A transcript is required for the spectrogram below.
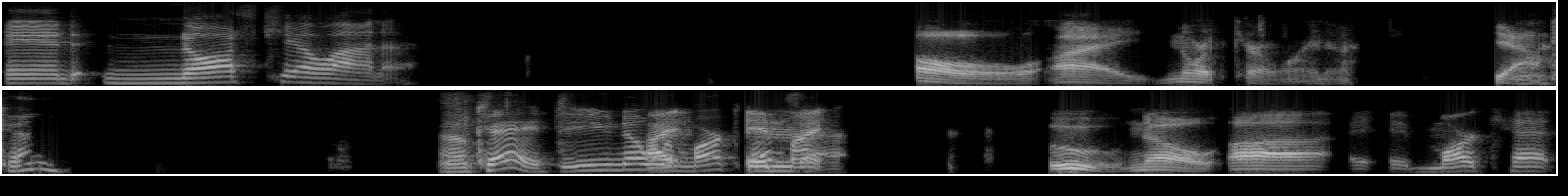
and North Carolina. Oh, I North Carolina. Yeah. Okay. Okay. Do you know where I- Marquette's in my- at? Ooh, no. Uh Marquette,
